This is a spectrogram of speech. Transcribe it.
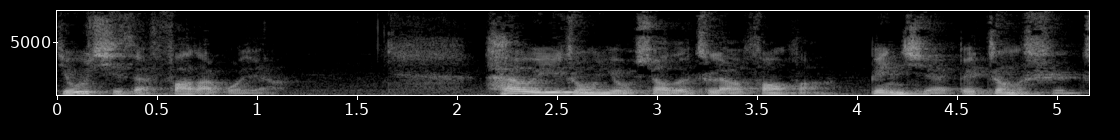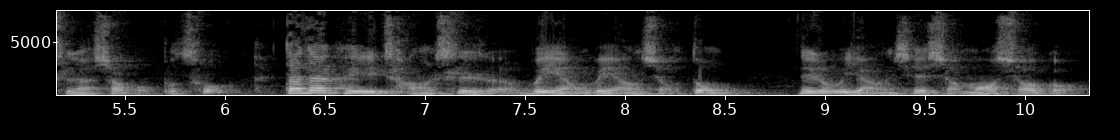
尤其在发达国家。还有一种有效的治疗方法，并且被证实治疗效果不错，大家可以尝试着喂养喂养小动物，例如养一些小猫小狗，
